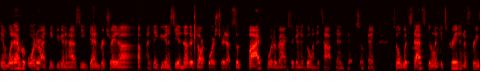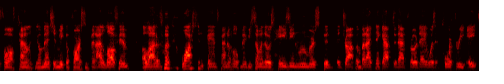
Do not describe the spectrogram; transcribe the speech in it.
in whatever order, I think you're going to have see Denver trade up. I think you're going to see another dark horse trade up. So five quarterbacks are going to go in the top 10 picks. Okay. So what's that's doing, it's creating a free fall of talent. You know, mentioned Micah Parsons, but I love him. A lot of Washington fans kind of hope maybe some of those hazing rumors could drop him. But I think after that pro day, was it 438?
